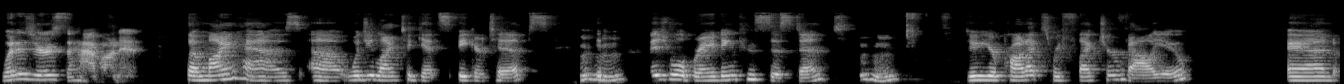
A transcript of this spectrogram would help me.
What is yours to have on it? So mine has, uh, would you like to get speaker tips? Mm-hmm. Visual branding consistent. Mm-hmm. Do your products reflect your value? And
